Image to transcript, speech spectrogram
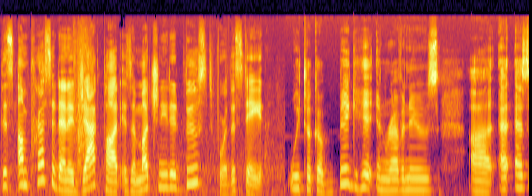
this unprecedented jackpot is a much needed boost for the state we took a big hit in revenues, uh, as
